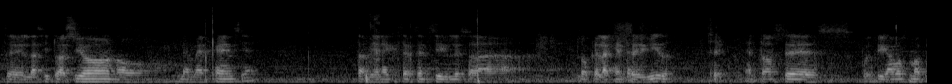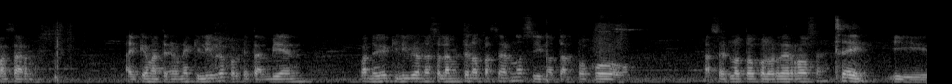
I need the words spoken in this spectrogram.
este, la situación o la emergencia, también hay que ser sensibles a lo que la gente ha vivido. Sí. Entonces, pues digamos, no pasarnos. Hay que mantener un equilibrio porque también cuando hay equilibrio no es solamente no pasarnos, sino tampoco hacerlo todo color de rosa. Sí, Y,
